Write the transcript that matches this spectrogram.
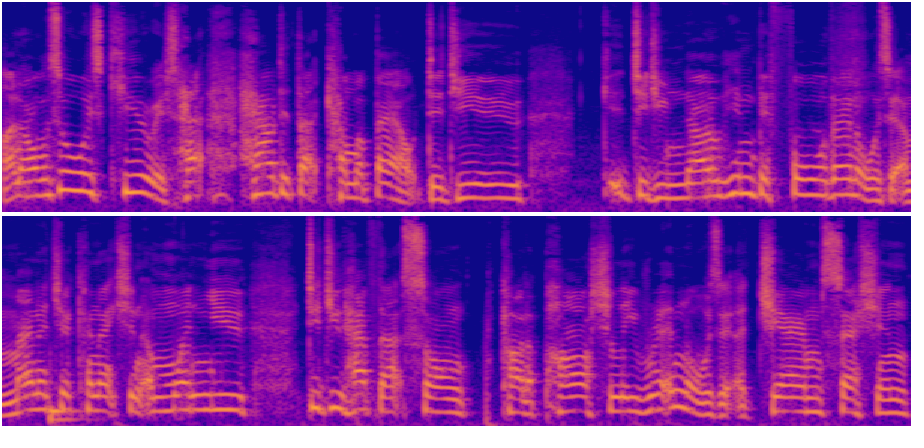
And I was always curious, how, how did that come about? Did you. Did you know him before then, or was it a manager connection? And when you did you have that song kind of partially written, or was it a jam session?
